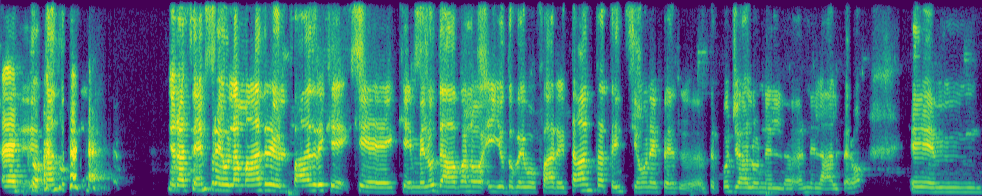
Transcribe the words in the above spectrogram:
Ecco. era sempre o la madre o il padre che, che, che, me lo davano e io dovevo fare tanta attenzione per, per poggiarlo nel, nell'albero. Ehm,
